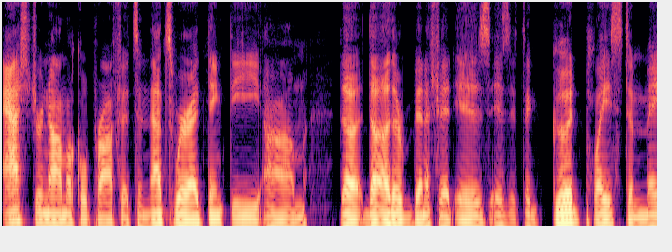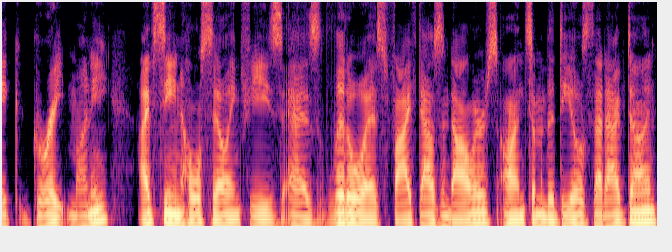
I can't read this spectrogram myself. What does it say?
astronomical profits. And that's where I think the um, the the other benefit is is it's a good place to make great money. I've seen wholesaling fees as little as $5,000 on some of the deals that I've done.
